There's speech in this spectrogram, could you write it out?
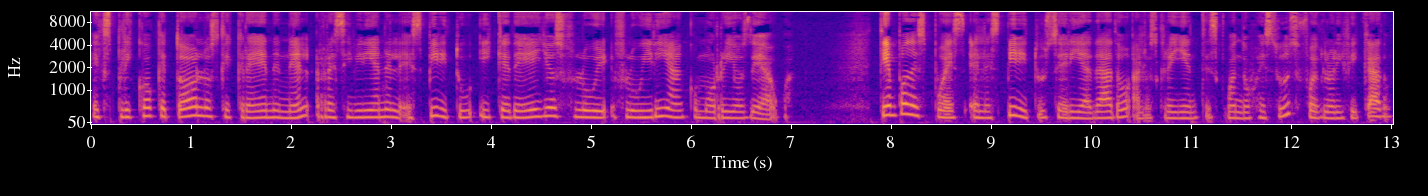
explicó que todos los que creen en él recibirían el Espíritu y que de ellos fluirían como ríos de agua. Tiempo después el Espíritu sería dado a los creyentes cuando Jesús fue glorificado.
